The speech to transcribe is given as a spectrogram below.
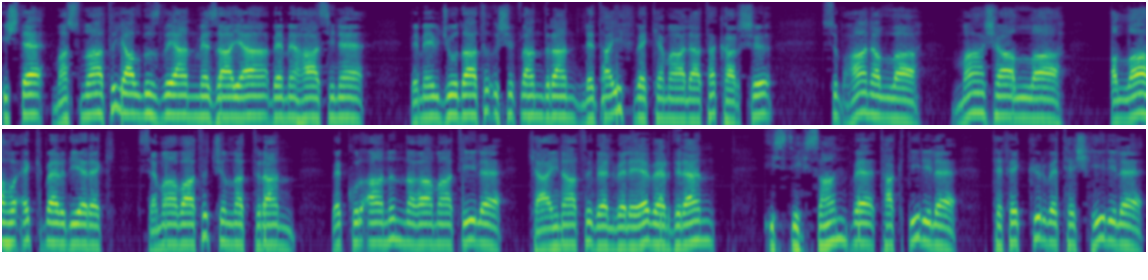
İşte masnuatı yaldızlayan mezaya ve mehasine ve mevcudatı ışıklandıran letaif ve kemalata karşı Sübhanallah, maşallah, Allahu ekber diyerek semavatı çınlattıran ve Kur'an'ın nagamati ile kainatı velveleye verdiren istihsan ve takdir ile tefekkür ve teşhir ile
